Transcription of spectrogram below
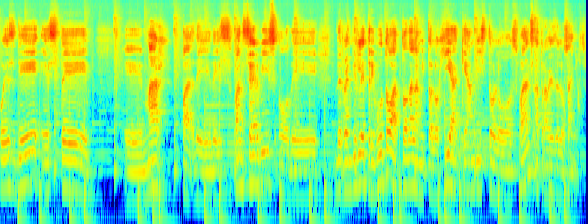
pues de este eh, mar de, fanservice o de, rendirle tributo a toda la mitología que han visto los fans a través de los años.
